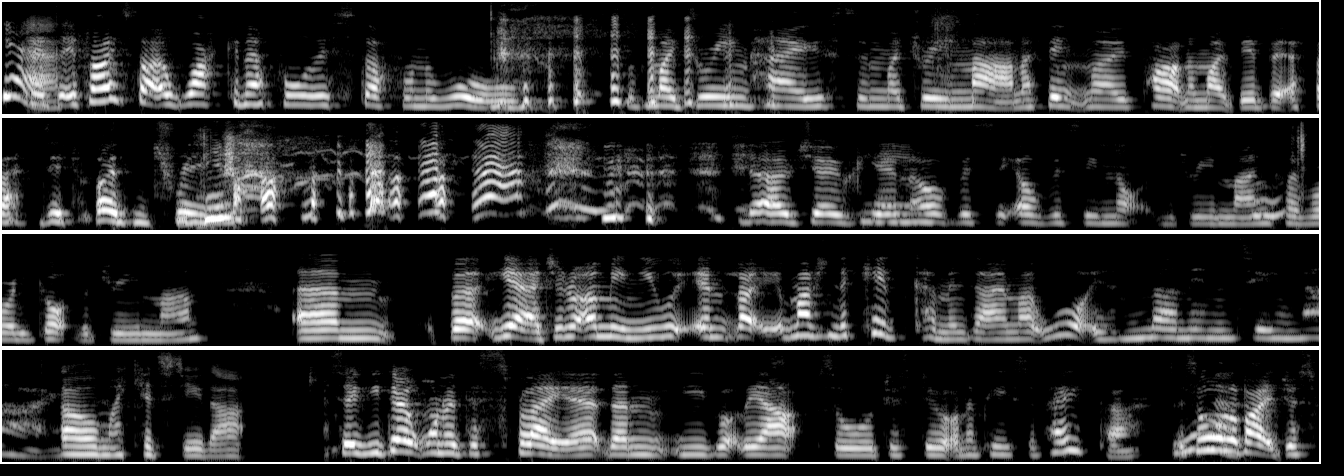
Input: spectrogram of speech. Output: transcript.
Yeah. If I started whacking up all this stuff on the wall with my dream house and my dream man, I think my partner might be a bit offended by the dream man. no, I'm joking. Obviously, obviously not the dream man because I've already got the dream man. Um, but yeah, do you know what I mean? You and like imagine the kids coming down like, what is mum into now? Oh, my kids do that. So if you don't want to display it, then you've got the apps or just do it on a piece of paper. It's yeah. all about just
